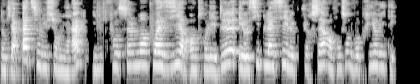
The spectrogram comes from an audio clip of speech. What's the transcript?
Donc il n'y a pas de solution miracle, il faut seulement choisir entre les deux et aussi placer le curseur en fonction de vos priorités.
